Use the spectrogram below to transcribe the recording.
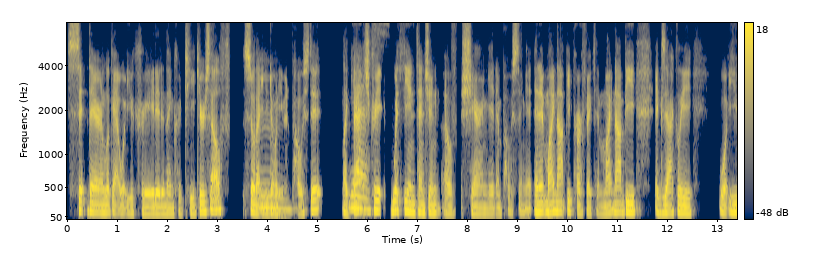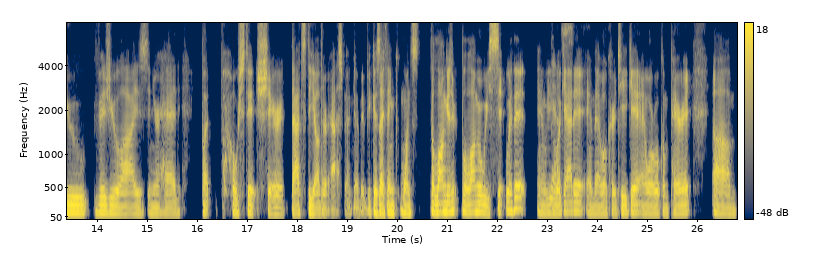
sit there and look at what you created and then critique yourself so that mm. you don't even mm. post it like yes. batch create with the intention of sharing it and posting it and it might not be perfect it might not be exactly what you visualized in your head post it share it that's the other aspect of it because i think once the longer the longer we sit with it and we yes. look at it and then we'll critique it and or we'll compare it um,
